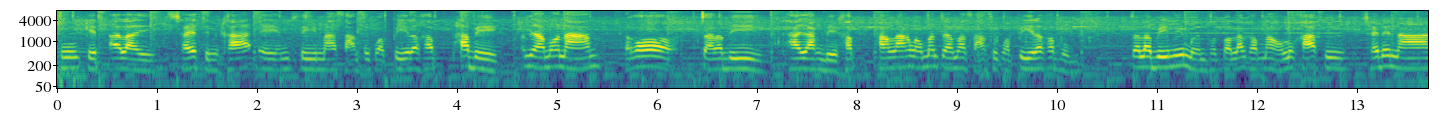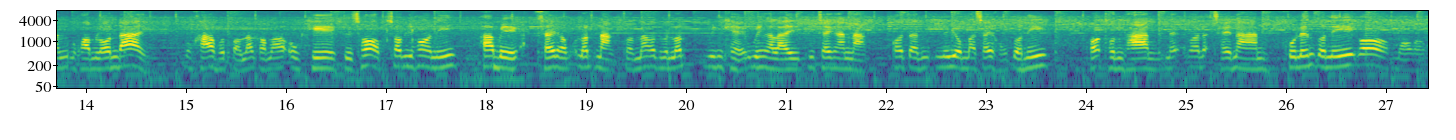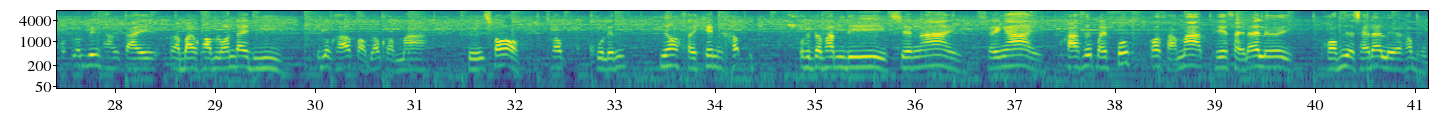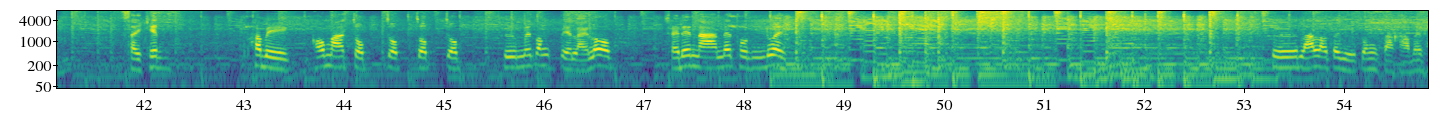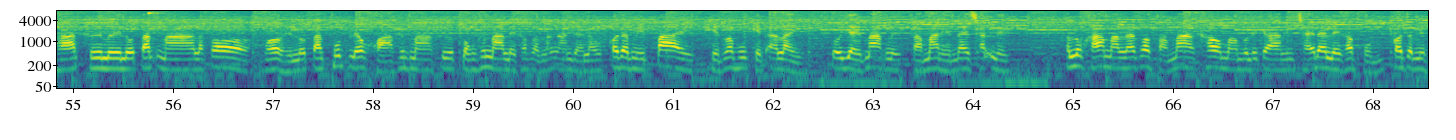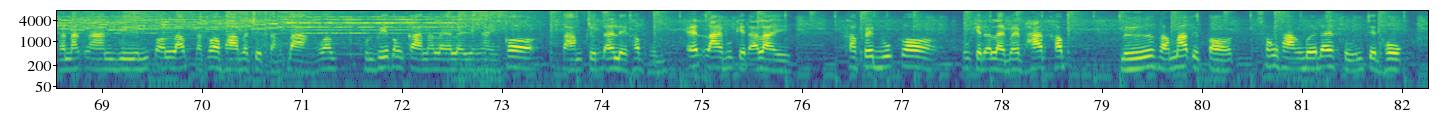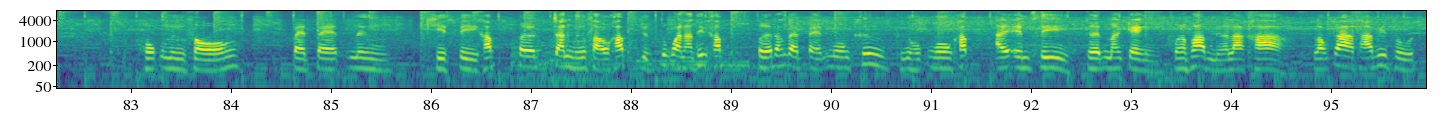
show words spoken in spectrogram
ภูเก็ตอะไรใช้สินค้า AMC มา 30 กว่าปีแล้วครับผ้าเบรกน้ำยาหม้อน้ำแล้วก็จาระบีทายางเบรกครับทางร้านเรามั่นใจมา 30 กว่าปีแล้วครับผมจาระบีนี่เหมือนผลตอบรับกลับมาของลูกค้าคือ ใช้ได้นานความร้อนได้ ลูกค้าผลตอบรับกลับมาโอเค คือชอบชอบยี่ห้อนี้ผ้าเบรกใช้กับรถหนักส่วนมากก็จะเป็นรถวิ่งแขกวิ่งอะไรที่ใช้งานหนัก ก็จะนิยมมาใช้ของตัวนี้ เพราะทนทานและก็ใช้นานคูลเลนต์ตัวนี้ก็เหมาะกับรถวิ่งทางไกลระบายความร้อนได้ดีลูกค้าตอบรับกลับมา คือชอบชอบคูลเลนต์ยี่ห้อไซเคิลครับผลิตภัณฑ์ดีเชียร์ง่าย ใช้ง่ายลูกค้าซื้อไปปุ๊บก็สามารถเทใส่ได้เลยพร้อมที่จะใช้ได้เลยครับผมไซเคิล ผ้าเบรกเขามาจบจบจบจบคือไม่ต้องเปลี่ยนหลายรอบ ใช้ได้นานได้ทนด้วย คือร้านเราจะอยู่ตรงสาขาบพาสคือเลยโลตัสมา แล้วก็พอเห็นโลตัสปุ๊บเลี้ยวขวาขึ้นมา คือตรงขึ้นมาเลยครับสำนักงานใหญ่เราก็จะมีป้ายเขียนว่าภูเก็ตอะไร ตัวใหญ่มากเลย สามารถเห็นได้ชัดเลย ถ้าลูกค้ามาแล้วก็สามารถเข้ามาบริการใช้ได้เลยครับ ผมก็จะมีพนักงานยืนต้อนรับ แล้วก็พาไปจุดต่างๆ ว่าคุณพี่ต้องการอะไรอะไรยังไง ก็ตามจุดได้เลยครับผมแอดไลน์ภูเก็ตอะไร ถ้า Facebook ก็ภูเก็ตอะไรบายพาสครับ หรือสามารถติดต่อช่องทางเบอร์ได้ 076 612 881ขีด4ครับ เปิดจันทร์ถึงเสาร์ครับ หยุดทุกวันอาทิตย์ครับ เปิดตั้งแต่ 8 โมงครึ่งถึง 6 โมงครับ IMC เกิดมาเก่งคุณภาพเหนือราคา เรากล้าท้าพิสูจน์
